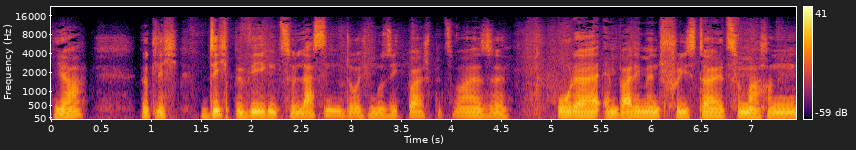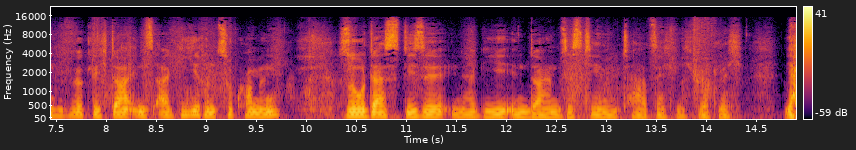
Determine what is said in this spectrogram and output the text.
Ja, wirklich dich bewegen zu lassen durch Musik beispielsweise oder Embodiment Freestyle zu machen, wirklich da ins Agieren zu kommen, so dass diese Energie in deinem System tatsächlich wirklich ja,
